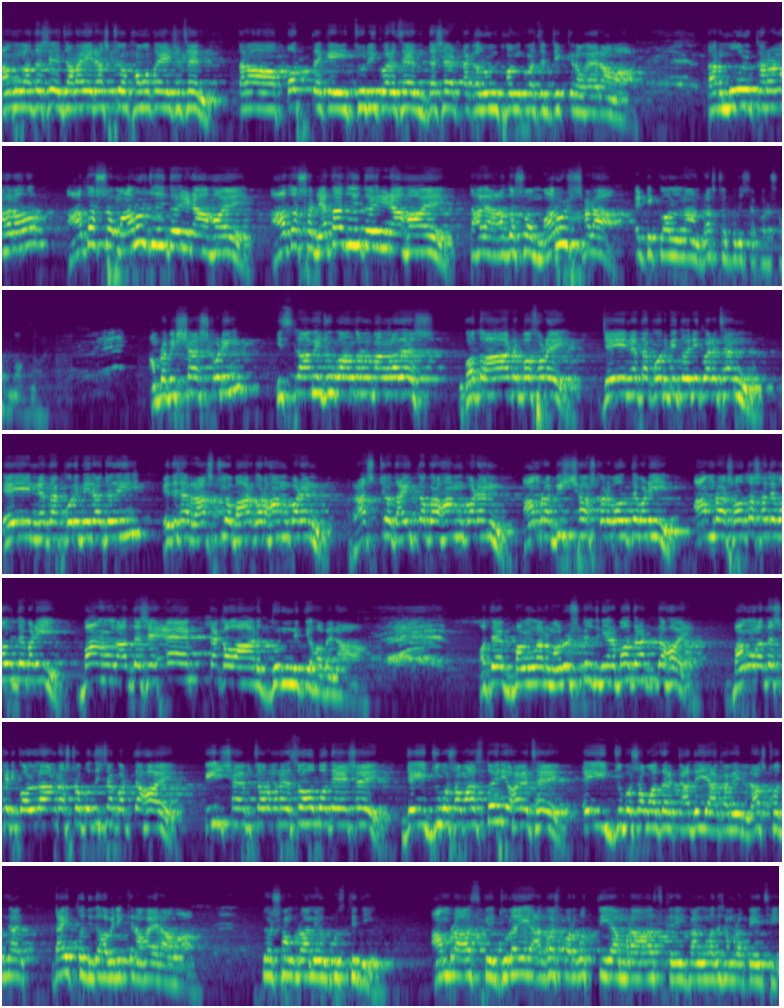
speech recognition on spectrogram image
বাংলাদেশে যারা এই রাষ্ট্রীয় ক্ষমতায় এসেছেন, তারা প্রত্যেকেই চুরি করেছেন, দেশের টাকা লুণ্ঠন করেছেন, ঠিক ভাইয়ের আমার? তার মূল কারণ হলো, আদর্শ মানুষ যদি তৈরি না হয়, আদর্শ নেতা যদি তৈরি না হয়, তাহলে আদর্শ মানুষ ছাড়া একটি কল্যাণ রাষ্ট্র প্রতিষ্ঠা করা সম্ভব নয়। আমরা বিশ্বাস করি, ইসলামী যুব আন্দোলন বাংলাদেশ গত আট বছরে যেই নেতাকর্মী তৈরি করেছেন, এই নেতাকর্মীরা যদি এদেশের রাষ্ট্রীয় ভার গ্রহণ করেন, রাষ্ট্রীয় দায়িত্ব গ্রহণ করেন, আমরা বিশ্বাস করে বলতে পারি, আমরা সত সাথে বলতে পারি, বাংলাদেশে এক টাকাও আর দুর্নীতি হবে না। অতএব বাংলার মানুষকে যদি নিরাপদ রাখতে হয়, বাংলাদেশকে কল্যাণ রাষ্ট্র প্রতিষ্ঠা করতে হয়, পীর সাহেব চরমনের সহপদে এসে যেই যুব সমাজ তৈরি হয়েছে, এই যুব সমাজের কাঁধেই আগামীর রাষ্ট্র দায়িত্ব দিতে হবে, ঠিক হয় আমার? প্রিয় সংগ্রামী উপস্থিতি, আমরা আজকে জুলাই আগস্ট পরবর্তী আমরা আজকের এই বাংলাদেশ আমরা পেয়েছি।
